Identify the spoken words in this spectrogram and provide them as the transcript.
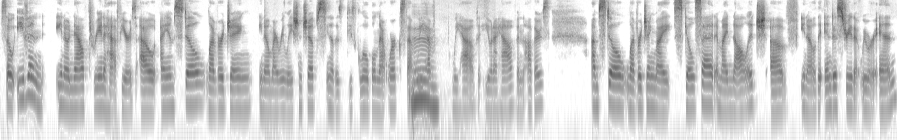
So even you know now three and a half years out i am still leveraging you know my relationships you know these global networks that mm. we have mm. we have that you and i have and others i'm still leveraging my skill set and my knowledge of you know the industry that we were in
